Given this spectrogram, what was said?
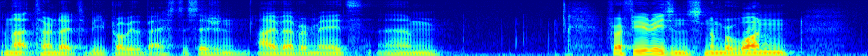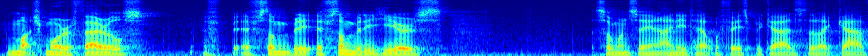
and that turned out to be probably the best decision I've ever made. Um, for a few reasons. Number one, much more referrals. If, if somebody if somebody hears someone saying I need help with Facebook ads, they're like Gav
